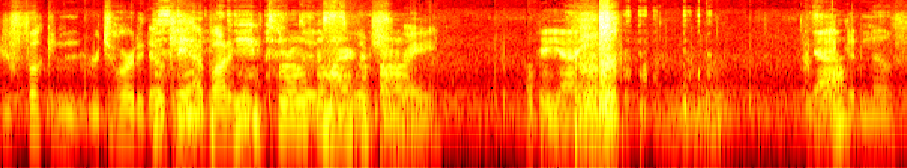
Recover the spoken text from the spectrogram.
You're fucking retarded. Just okay, I bought a deep Nintendo the Switch, microphone. right? Okay, yeah, Yeah? that good enough?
